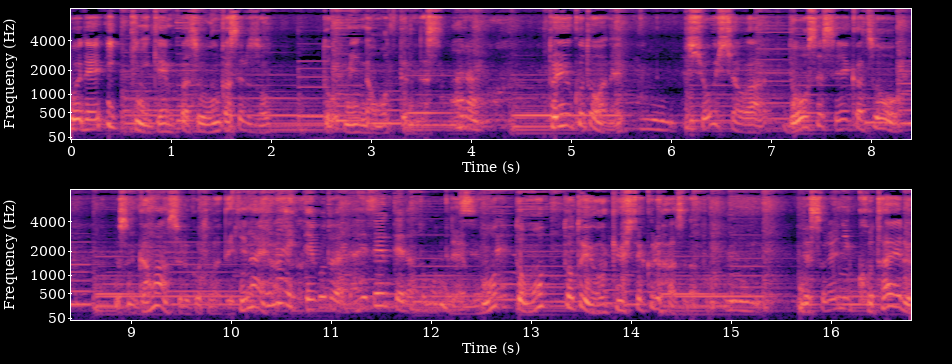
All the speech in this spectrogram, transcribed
これで一気に原発を動かせるぞとみんな思ってるんです。あら。まということはねうん。消費者はどうせ生活を要するに我慢することができできないはないっずていうことが大前提だと思ってでますよね。もっともっとと要求してくるはずだと。うん。でそれに応える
